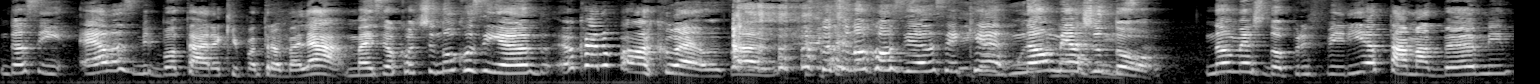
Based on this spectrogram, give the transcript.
Então, assim, elas me botaram aqui pra trabalhar, mas eu continuo cozinhando. Eu quero falar com elas, sabe? continuo cozinhando, sei que não me ajudou. Não me ajudou. Preferia estar tá madame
